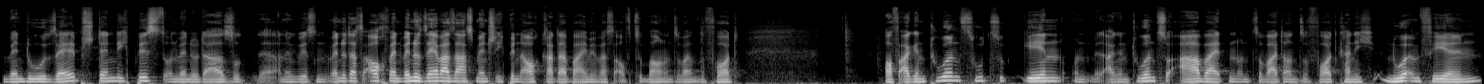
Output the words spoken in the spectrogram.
wenn du selbstständig bist und wenn du da so äh, an einem gewissen, wenn du das auch, wenn, wenn du selber sagst, Mensch, ich bin auch gerade dabei, mir was aufzubauen und so weiter und so fort, auf Agenturen zuzugehen und mit Agenturen zu arbeiten und so weiter und so fort, kann ich nur empfehlen,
